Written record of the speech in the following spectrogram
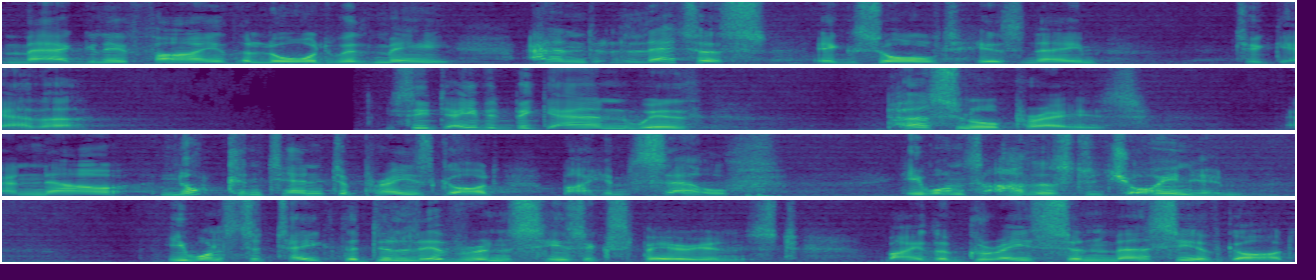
magnify the Lord with me, and let us exalt his name together. You see, David began with personal praise, and now, not content to praise God by himself, he wants others to join him. He wants to take the deliverance he's experienced by the grace and mercy of God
